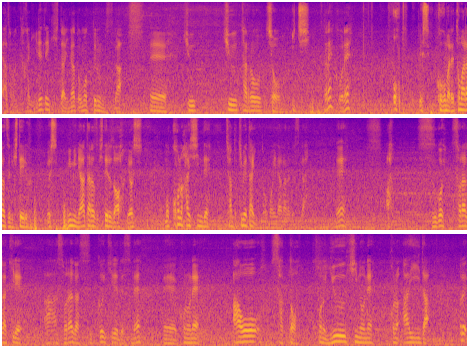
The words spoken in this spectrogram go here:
頭の中に入れていきたいなと思ってるんですが、えー、九太郎町1ですかねこうね。およしここまで止まらずに来ている。よし耳に当たらず来てるぞ。よしもうこの配信でちゃんと決めたいと思いながらですが。ね。あすごい空が綺麗。ああ空がすっごい綺麗ですね、えー、このね青さとこの夕日のねこの間。これ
